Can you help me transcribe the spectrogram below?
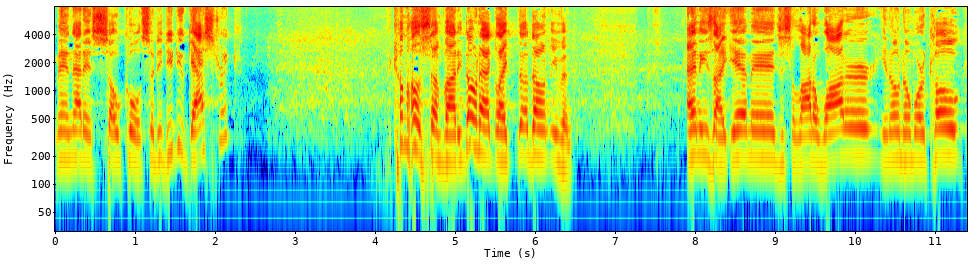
Man, that is so cool. So, did you do gastric? Come on, somebody. Don't act like, don't even. And he's like, Yeah, man, just a lot of water, you know, no more Coke.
